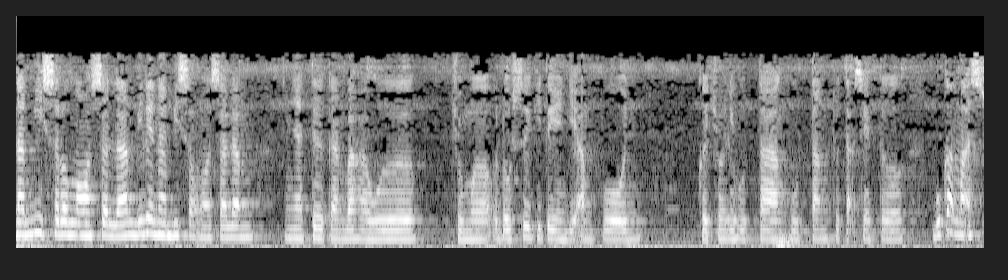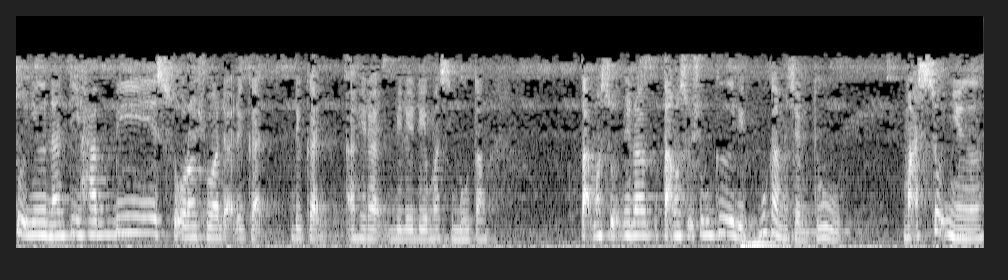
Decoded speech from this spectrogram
Nabi SAW Bila Nabi SAW menyatakan bahawa cuma dosa kita yang diampun kecuali hutang hutang tu tak settle. Bukan maksudnya nanti habis seorang syuhada dekat dekat akhirat bila dia masih berhutang tak masuk tak masuk syurga dia bukan macam tu maksudnya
